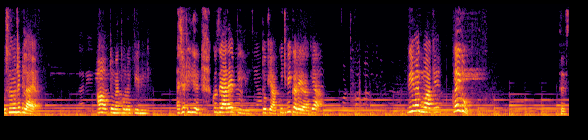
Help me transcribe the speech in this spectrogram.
उसने मुझे पिलाया। हाँ तो मैं थोड़ा पी ली अच्छा ठीक है कुछ ज़्यादा ही पी ली तो क्या कुछ भी करेगा क्या? दी मैं घुमा के। नहीं दूँ। This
